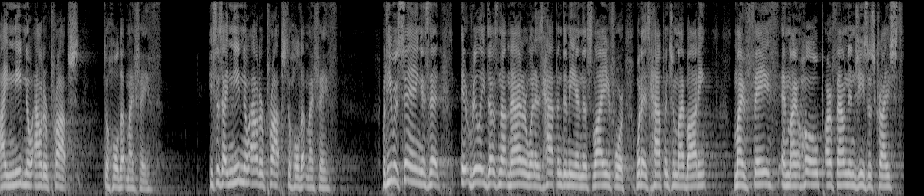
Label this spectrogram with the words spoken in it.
I need no outer props to hold up my faith. He says, I need no outer props to hold up my faith. What he was saying is that it really does not matter what has happened to me in this life or what has happened to my body. My faith and my hope are found in Jesus Christ,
